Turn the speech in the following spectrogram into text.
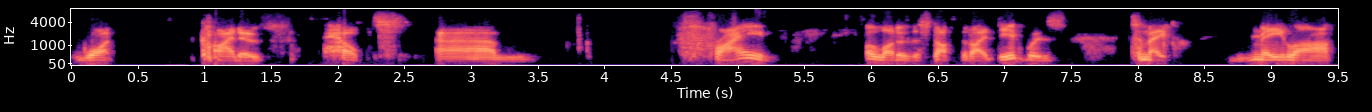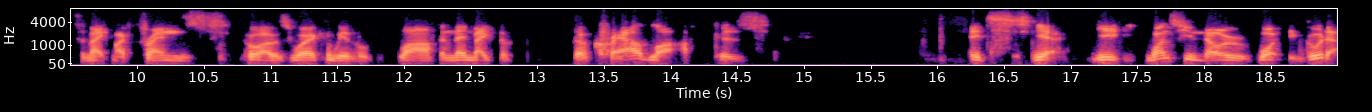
what kind of helped um, frame a lot of the stuff that I did was to make me laugh, to make my friends who I was working with laugh, and then make the, the crowd laugh because it's yeah. You once you know what you're good at,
